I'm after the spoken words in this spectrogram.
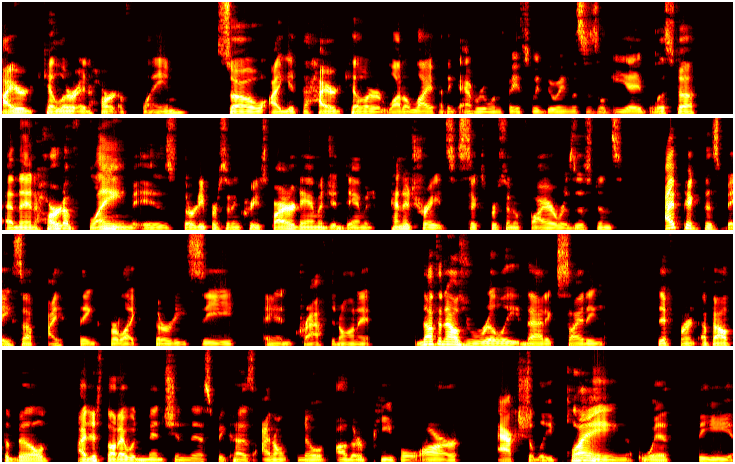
Hired Killer and Heart of Flame. So I get the Hired Killer, a lot of life. I think everyone's basically doing this as an EA Ballista. And then Heart of Flame is 30% increased fire damage and damage penetrates 6% of fire resistance. I picked this base up, I think, for like 30C and crafted on it. Nothing else really that exciting different about the build. I just thought I would mention this because I don't know if other people are actually playing with the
